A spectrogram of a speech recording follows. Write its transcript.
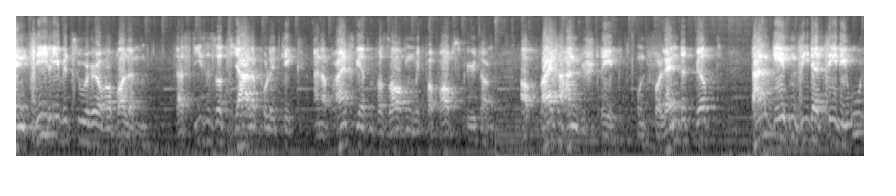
Wenn Sie, liebe Zuhörer, wollen, dass diese soziale Politik einer preiswerten Versorgung mit Verbrauchsgütern auch weiter angestrebt und vollendet wird, dann geben Sie der CDU,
